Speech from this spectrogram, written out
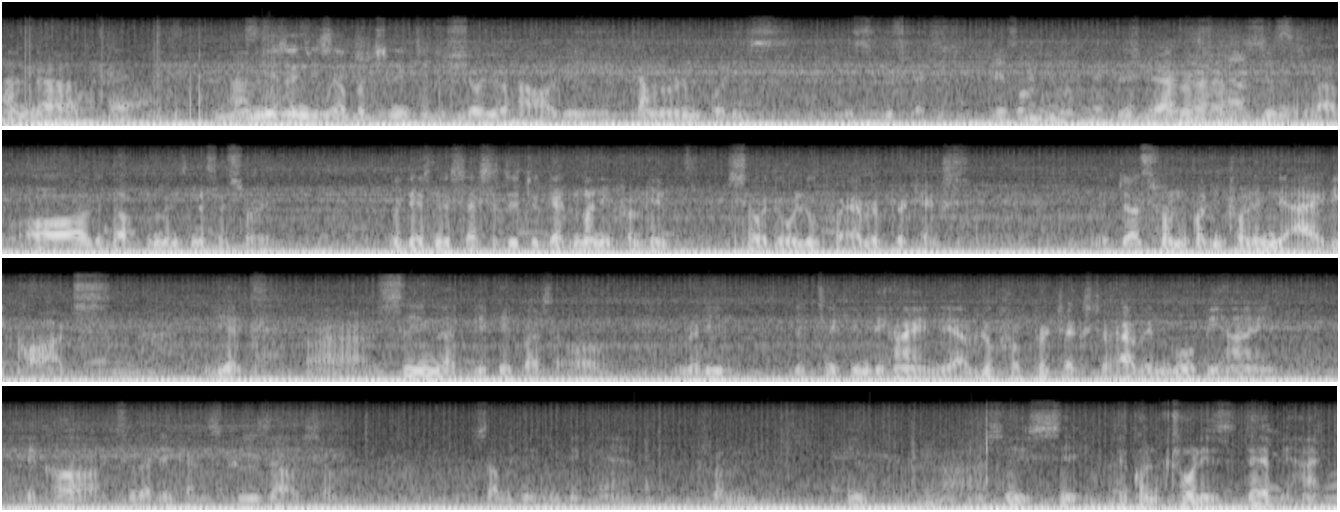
And uh, I'm using this opportunity to show you how the Cameroon police is useless. This driver seems to have all the documents necessary, but there's necessity to get money from him, so they will look for every pretext, uh, just from controlling the ID cards. Yet, uh, seeing that the papers are all ready, they take him behind. They have looked for pretext to have him go behind the car so that they can squeeze out something they can from him. So you see, the control is there behind.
